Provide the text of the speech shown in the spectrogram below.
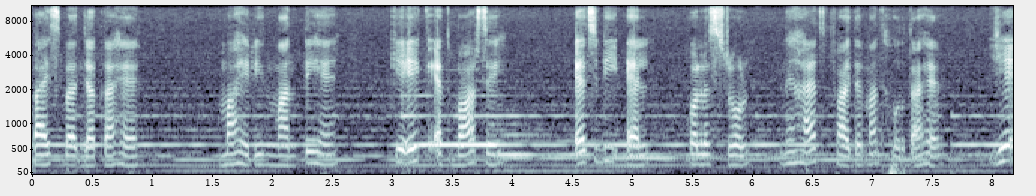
बायस बन जाता है। माहरीन मानते हैं कि एक एतबार से एच डी एल कोलेस्ट्रॉल नहायत फ़ायदेमंद होता है। ये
